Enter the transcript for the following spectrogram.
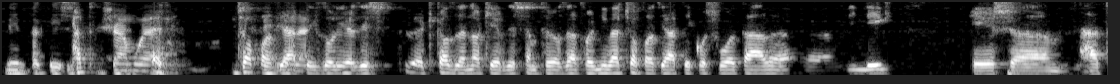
mint a kis hát Sámuel. Ez csapatjáték, Zoli, ez is az lenne a kérdésem tőle, hogy mivel csapatjátékos voltál mindig, és hát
